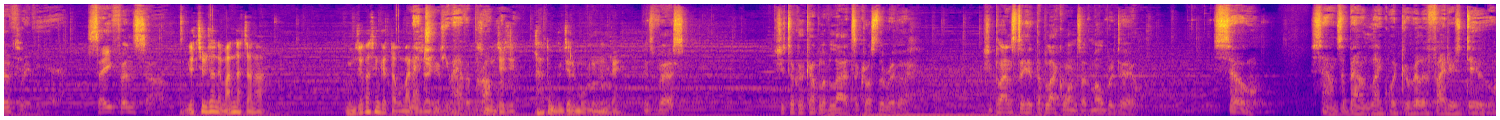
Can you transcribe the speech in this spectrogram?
Oh, of Rivia, safe and sound. 며칠 전에 만났잖아. 문제가 생겼다고 말해줘야겠고 Mentioned you have a 무슨 problem. 문제지? 나도 문제를 모르는데. It's Vess. She took a couple of lads across the river. She plans to hit the Black Ones at Mulberdale. So, sounds about like what guerrilla fighters do.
